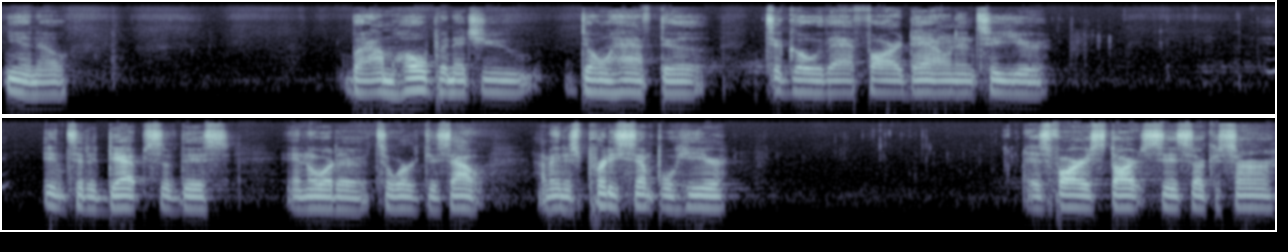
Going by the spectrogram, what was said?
You know, but I'm hoping that you don't have to to go that far down into your into the depths of this in order to work this out. I mean, it's pretty simple here. As far as start sits are concerned,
